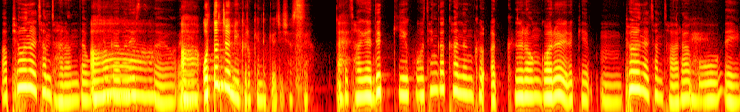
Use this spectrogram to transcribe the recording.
아 표현을 참 잘한다고 아. 생각은 했어요. 예. 아, 어떤 점이 그렇게 느껴지셨어요? 그러니까 자기가 느끼고 생각하는 그, 아, 그런 거를 이렇게 음, 표현을 참 잘하고 예.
